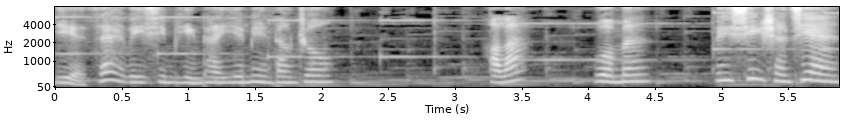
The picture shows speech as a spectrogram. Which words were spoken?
也在微信平台页面当中。好啦，我们微信上见。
